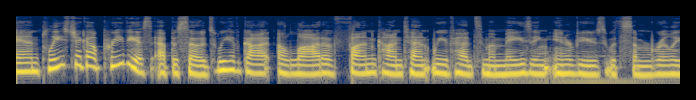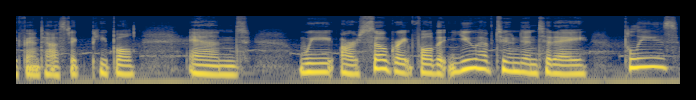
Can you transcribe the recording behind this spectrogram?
And please check out previous episodes. We have got a lot of fun content. We've had some amazing interviews with some really fantastic people. And we are so grateful that you have tuned in today. Please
